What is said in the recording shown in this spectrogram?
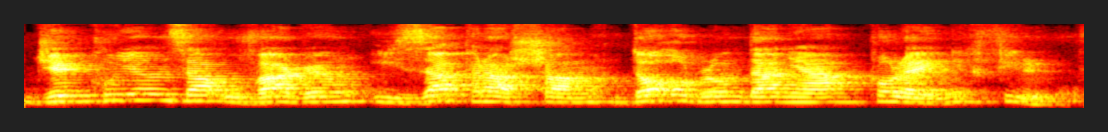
Dziękuję za uwagę i zapraszam do oglądania kolejnych filmów.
